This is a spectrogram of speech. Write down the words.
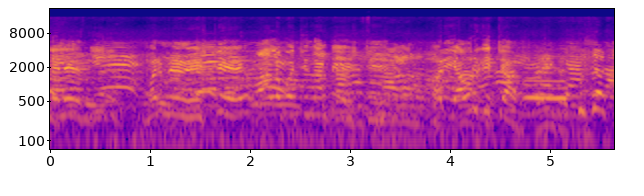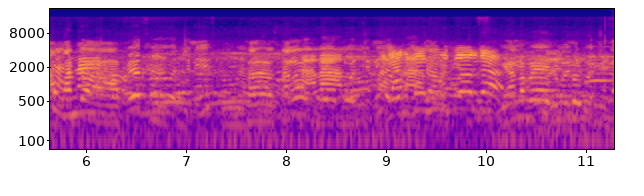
తెలియదు మరి మేము ఇష్టి వాళ్ళకి వచ్చిందంటే ఇష్టి మరి ఎవరికి ఇచ్చారు? ఆ పట్ట పేర్లు వచ్చినాయి వచ్చినాయి ఎవరికి ఎనభై ఐదు మందికి వచ్చింది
